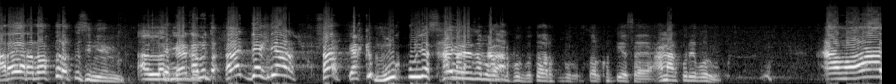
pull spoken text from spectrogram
আরে আর রক্ত রক্ত চিনি আমি। আল্লাহ আমি তো এই দেখ আর হ্যাঁ, মুখ পুইরে ছাই হয়ে যাব গা। আমার পড়ব তোর তোর ক্ষতি আছে আমার করে পড়ব। আমার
